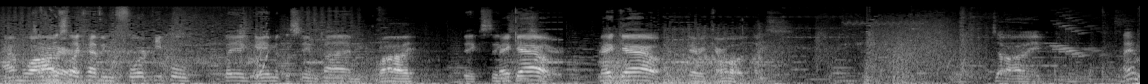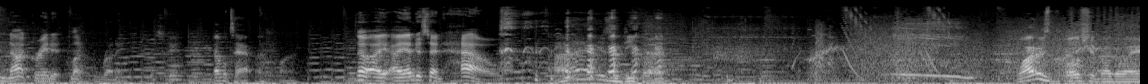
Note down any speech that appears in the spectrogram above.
I'm It's almost like having four people play a game at the same time. Why? Makes things Make easier. out. Make out. There we go. Oh, nice. Die. I am not great at like running this game. Double tap. That's fine. No, I, I understand how. I'm using D-pad. Water's bullshit, by the way.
